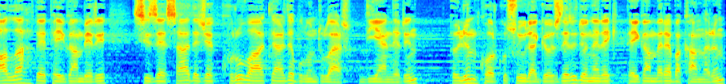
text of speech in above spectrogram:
Allah ve peygamberi size sadece kuru vaatlerde bulundular diyenlerin, ölüm korkusuyla gözleri dönerek peygambere bakanların,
